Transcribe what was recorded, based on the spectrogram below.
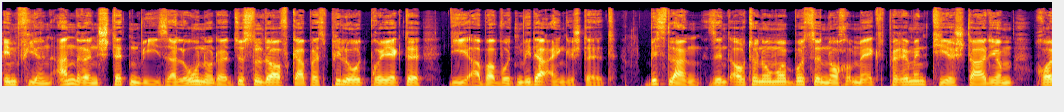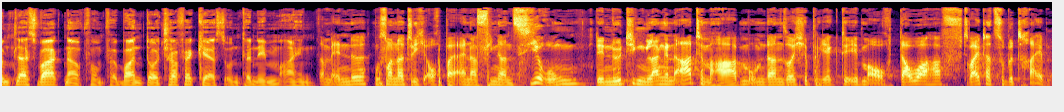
In vielen anderen Städten wie Iserlohn oder Düsseldorf gab es Pilotprojekte, die aber wurden wieder eingestellt. Bislang sind autonome Busse noch im Experimentierstadium, räumt Lars Wagner vom Verband Deutscher Verkehrsunternehmen ein. Am Ende muss man natürlich auch bei einer Finanzierung den nötigen langen Atem haben, um dann solche Projekte eben auch dauerhaft weiter zu betreiben.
